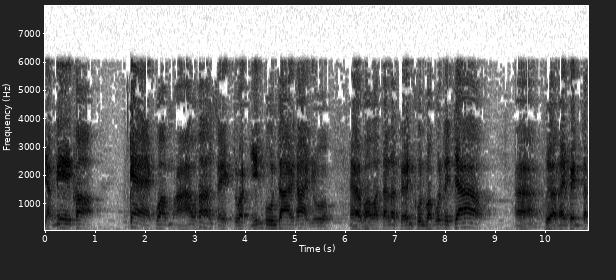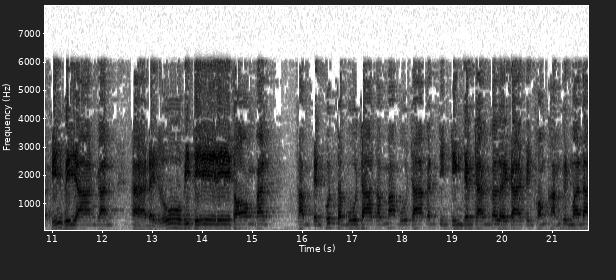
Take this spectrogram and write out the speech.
อย่างนี้ก็แก้ความหาว่าเสกตรวจหินปูนตายได้อยู่ เพราะว่าสรรเสริญคุณพระพุทธเจ้าเพื่อให้เป็นสักขีพยานกันได้รู้พิธีดีตองกันทำเป็นพุทธบูชาธรรมบูชากันจริง ๆ จังๆก็เลยกลายเป็นของขังขึ้นมาได้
